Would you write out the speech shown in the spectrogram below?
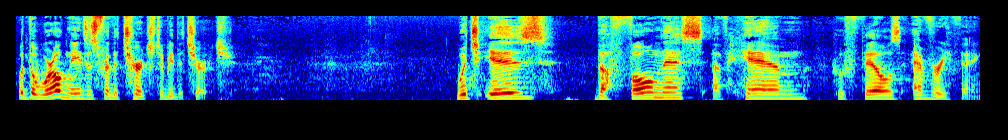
What the world needs is for the church to be the church, which is the fullness of Him who fills everything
